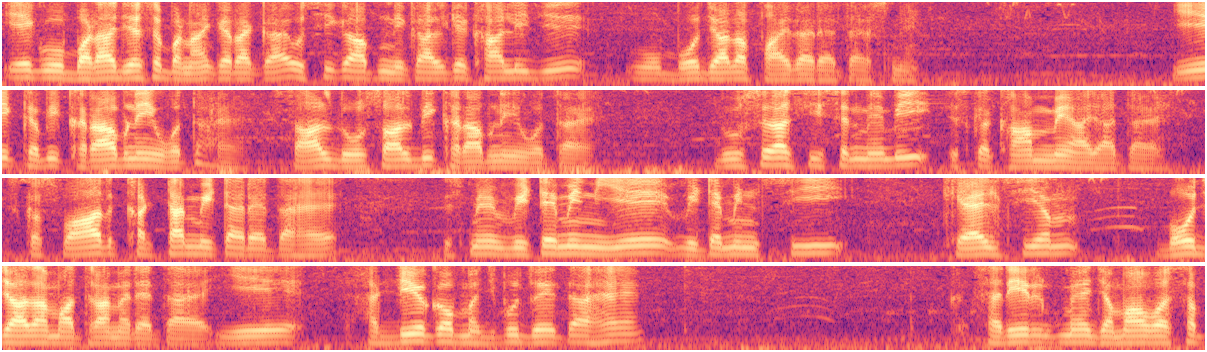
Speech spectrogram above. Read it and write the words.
एक वो बड़ा जैसे बना के रखा है, उसी का आप निकाल के खा लीजिए, वो बहुत ज़्यादा फ़ायदा रहता है इसमें। ये कभी ख़राब नहीं होता है, साल दो साल भी ख़राब नहीं होता है। दूसरा सीज़न में भी इसका काम में आ जाता है। इसका स्वाद खट्टा मीठा रहता है। इसमें vitamin A, vitamin C, calcium बहुत ज़्यादा मात्रा में रहता है। ये हड्डियों को मज़बूत देता है। शरीर में जमा हुआ सब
